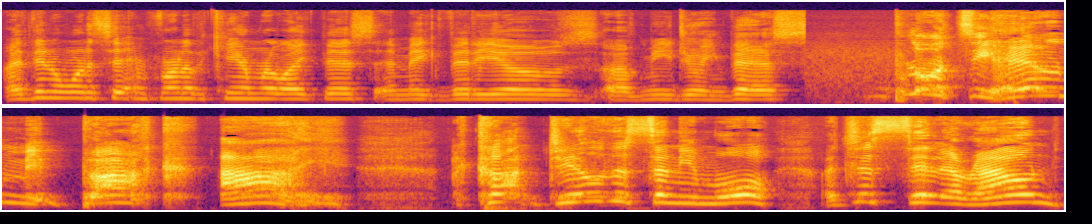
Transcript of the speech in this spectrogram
I didn't want to sit in front of the camera like this and make videos of me doing this. Bloody hell, me back! Aye! I can't deal with this anymore. I just sit around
